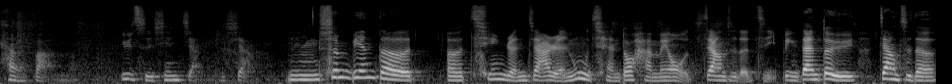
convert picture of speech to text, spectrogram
看法呢？玉慈先讲一下。嗯，身边的呃亲人家人目前都还没有这样子的疾病，但对于这样子的。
